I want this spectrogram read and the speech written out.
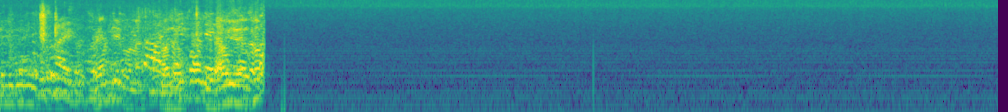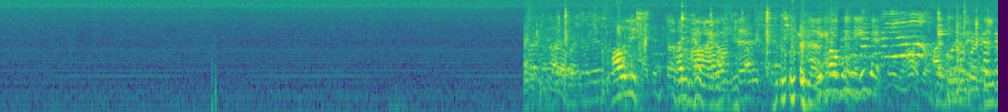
लगा सामने देखो जी हाँ जी सामने देखो जी फ़ोटो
